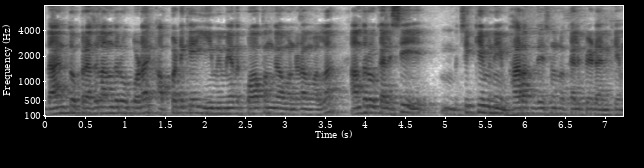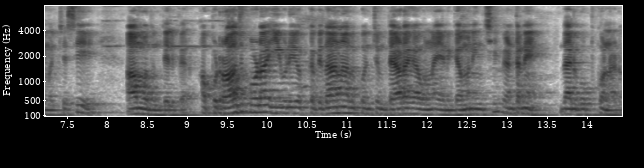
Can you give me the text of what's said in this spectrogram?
దాంతో ప్రజలందరూ కూడా అప్పటికే ఈమె మీద కోపంగా ఉండడం వల్ల అందరూ కలిసి సిక్కింని భారతదేశంలో కలిపేయడానికి ఏమొచ్చేసి ఆమోదం తెలిపారు. అప్పుడు రాజు కూడా ఈవిడ యొక్క విధానాలు కొంచెం తేడాగా ఉన్నాయని గమనించి వెంటనే దానికి ఒప్పుకున్నాడు.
